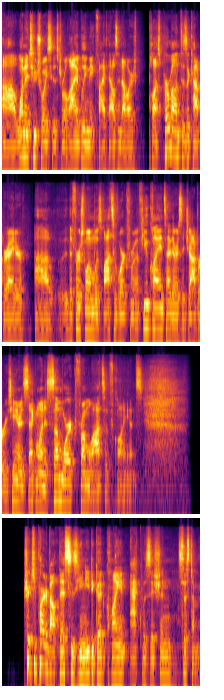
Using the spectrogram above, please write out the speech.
uh, one of two choices to reliably make $5,000 plus per month as a copywriter. Uh, the first one was lots of work from a few clients, either as a job or retainer. The second one is some work from lots of clients. Tricky part about this is you need a good client acquisition system.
